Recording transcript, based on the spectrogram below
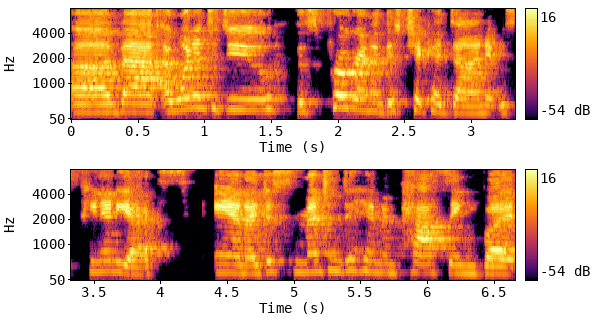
uh, that I wanted to do this program that this chick had done. It was P90X, and I just mentioned to him in passing, but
